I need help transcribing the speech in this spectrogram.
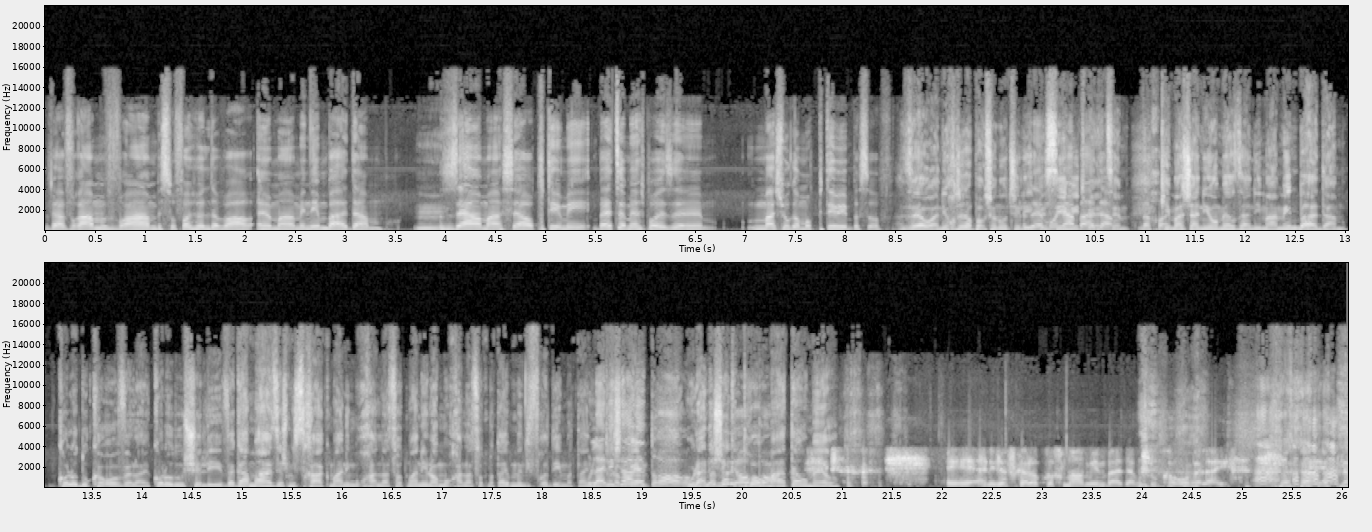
ואברהם אברהם, בסופו של דבר, הם מאמינים באדם. Mm. זה המעשה האופטימי. בעצם יש פה איזה משהו גם אופטימי בסוף. זהו, אני חושב שהפרשנות שלי היא פסימית בעצם. נכון. כי מה שאני אומר זה, אני מאמין באדם, כל עוד הוא קרוב אליי, כל עוד הוא שלי, וגם אז יש משחק, מה אני מוכן לעשות, מה אני לא מוכן לעשות, מתי נפרדים, מתי מתחברים. אולי נשאל את דרור. אולי נשאל את דרור, מה אתה אומר? אה, אני דווקא לא כל כך מאמין באדם כשהוא קרוב אליי. אה. אה, לא,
